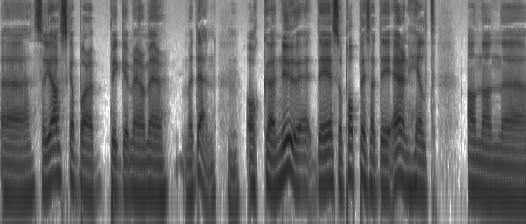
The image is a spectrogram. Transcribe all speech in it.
eh, så jag ska bara bygga mer och mer med den. Mm. Och eh, nu, är det är så poppis att det är en helt annan, uh,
